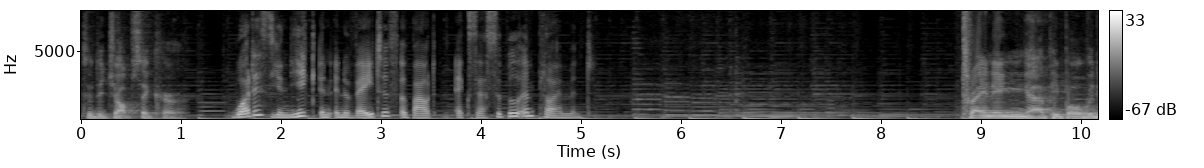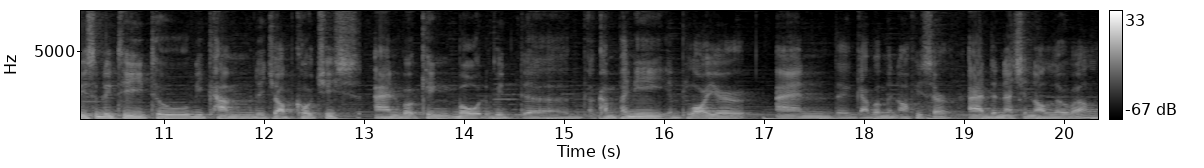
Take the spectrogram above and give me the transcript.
to the job seeker. What is unique and innovative about accessible employment? training uh, people with disability to become the job coaches and working both with uh, a company, employer and the government officer at the national level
